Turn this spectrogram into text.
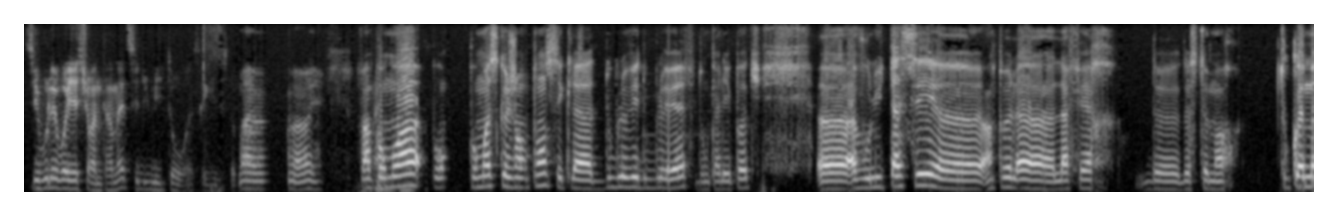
Si vous les voyez sur internet, c'est du mytho, hein, ça n'existe pas. Ouais, ouais, ouais. Enfin, pour moi, pour, pour moi, ce que j'en pense, c'est que la WWF, donc à l'époque, euh, a voulu tasser euh, un peu la- l'affaire de, de cette mort. Tout comme,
